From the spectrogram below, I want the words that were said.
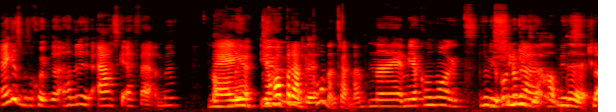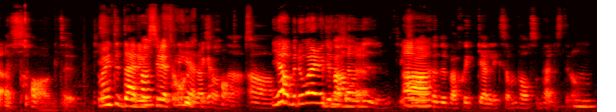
En grej som var så sjukt, hade ni Ask FM? Nej, men jag, hoppade aldrig på den trenden. Nej, men jag kommer ihåg att... Jag undrar om inte jag hade ett tag typ. Man är inte där det det fanns rätt sjukt mycket sådana. hat. Ja. Ja men då var det det var anonymt. Liksom. Ja. Man kunde bara skicka liksom vad som helst till någon.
